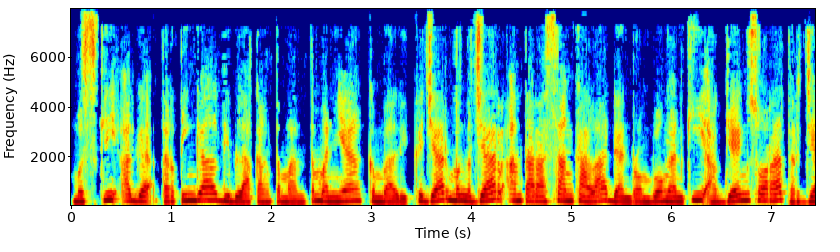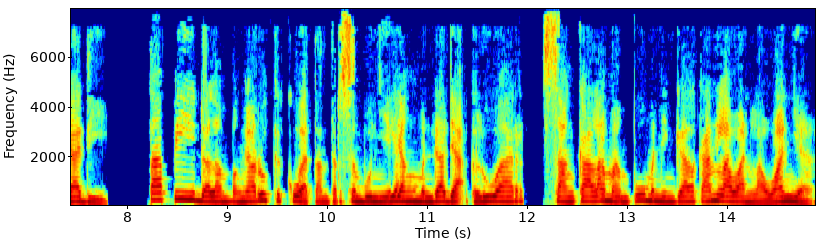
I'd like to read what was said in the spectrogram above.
Meski agak tertinggal di belakang teman-temannya kembali kejar mengejar antara Sangkala dan rombongan Ki Ageng Sora terjadi. Tapi dalam pengaruh kekuatan tersembunyi yang mendadak keluar, Sangkala mampu meninggalkan lawan-lawannya.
